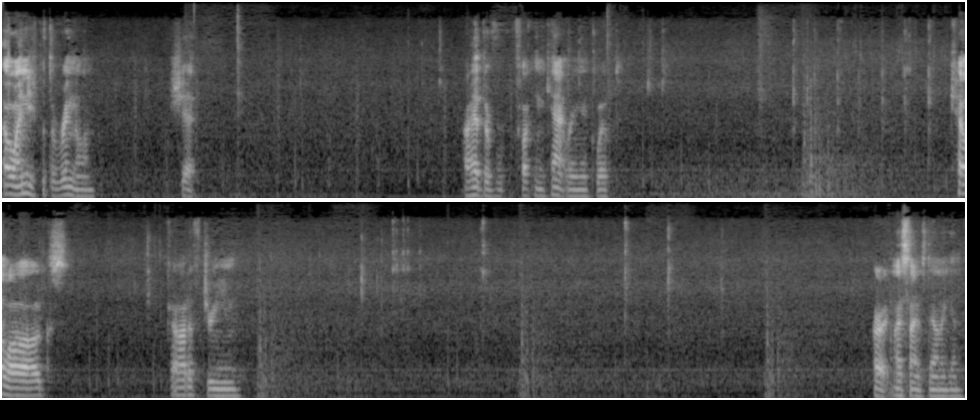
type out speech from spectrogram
Oh, I need to put the ring on. Shit. I had the fucking cat ring equipped. Kellogg's. God of Dream. Alright, my sign's down again.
